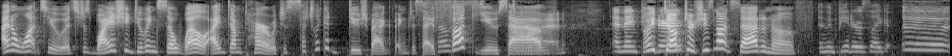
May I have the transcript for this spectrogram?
I don't want to. It's just, why is she doing so well? I dumped her, which is such like a douchebag thing to say. So Fuck you, Sav. Stupid. And then I Peter, dumped her. She's not sad enough. And then Peter's like, uh,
